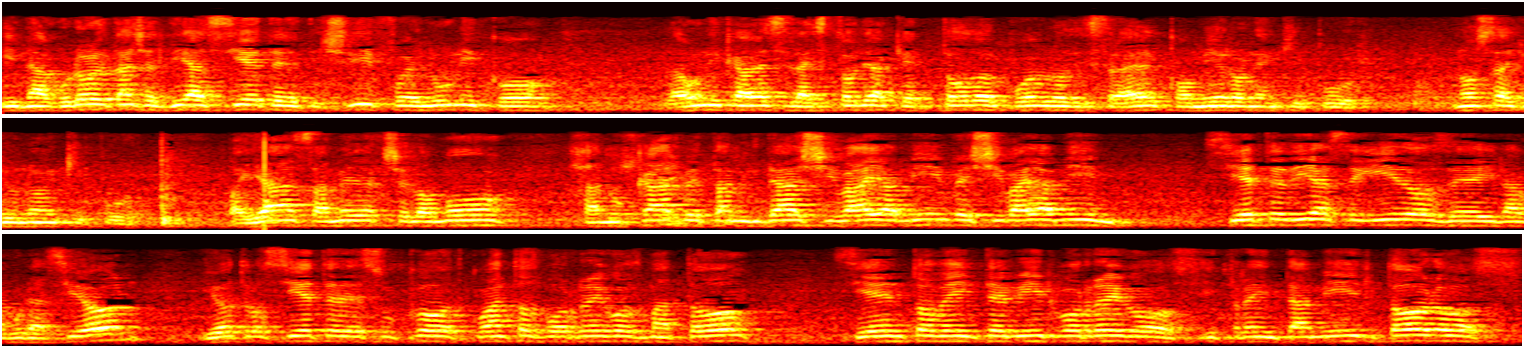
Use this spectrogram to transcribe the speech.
inauguró el día 7 de Tishri, fue el único la única vez en la historia que todo el pueblo de Israel comieron en Kippur. No se ayunó en Kippur. Vayas Amelech Shelomo, Hanukkah Betamigdash, Shivayamim, Shivayamim. Siete días seguidos de inauguración y otros siete de Sukkot. ¿Cuántos borregos mató? 120 mil borregos y 30 mil toros.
